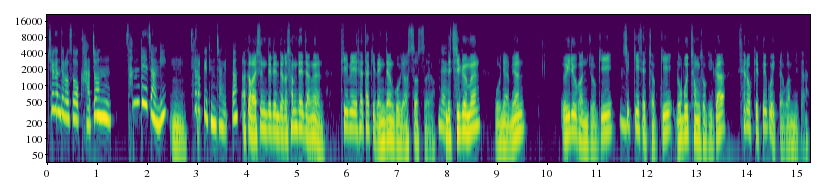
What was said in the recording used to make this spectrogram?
최근 들어서 가전 3대장이 음. 새롭게 등장했다? 아까 말씀드린 대로 3대장은 TV, 세탁기, 냉장고였었어요. 네. 근데 지금은 뭐냐면 의류 건조기, 음. 식기 세척기, 로봇 청소기가 새롭게 뜨고 있다고 합니다.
